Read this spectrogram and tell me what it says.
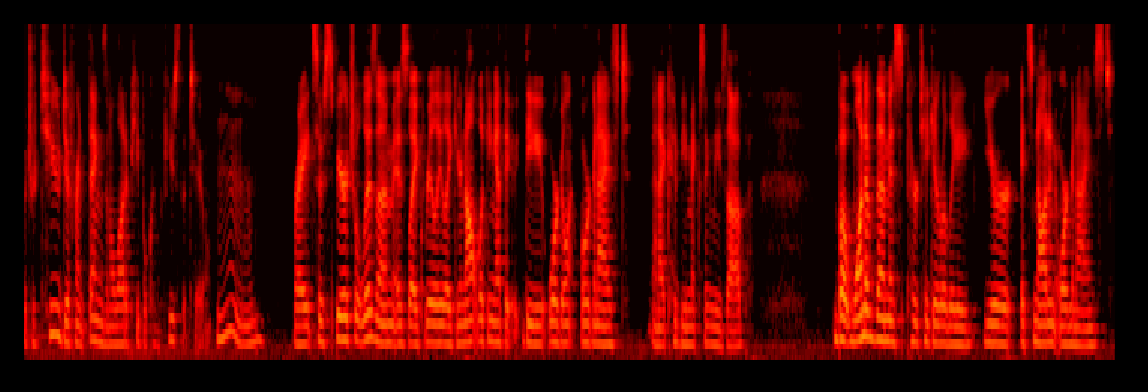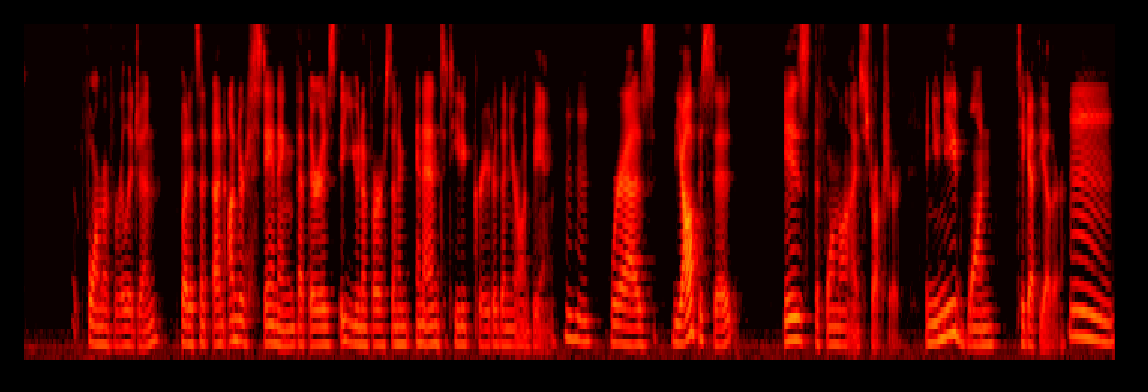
which are two different things, and a lot of people confuse the two. Mm. right? So spiritualism is like really like you're not looking at the the organ, organized, and I could be mixing these up, but one of them is particularly you're. It's not an organized form of religion, but it's an, an understanding that there is a universe and a, an entity greater than your own being. Mm-hmm. Whereas the opposite is the formalized structure, and you need one to get the other. Mm.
